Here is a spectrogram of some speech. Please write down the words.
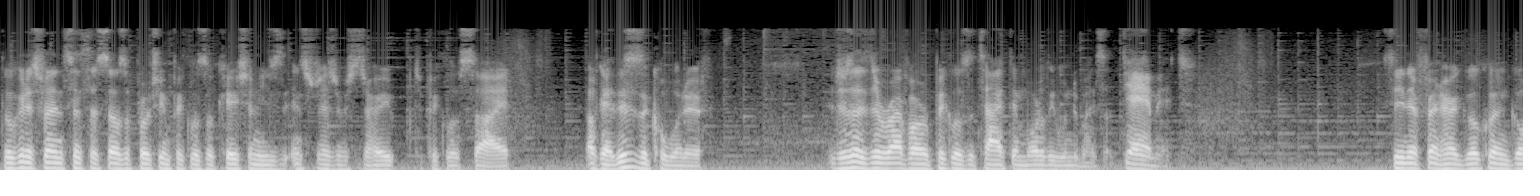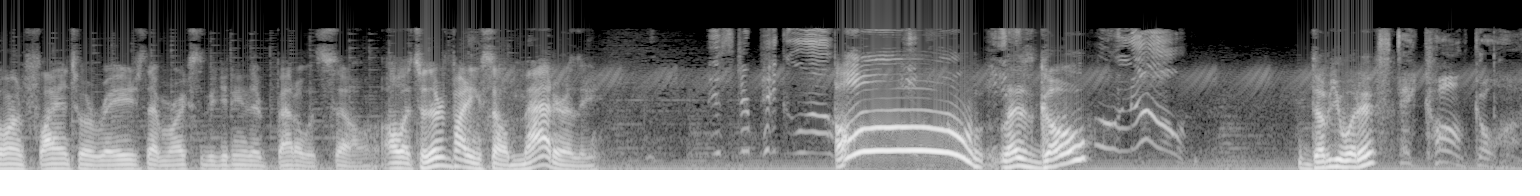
Goku and his friends sense that Cell's approaching Piccolo's location and use the instant transmission to hurry to Piccolo's side. Okay, this is a cool what if. Just as they arrive, however, Piccolo's attacked and mortally wounded by Cell. Damn it! Seeing their friend hurt, Goku and Gohan fly into a rage that marks the beginning of their battle with Cell. Oh, so they're fighting Cell mad early. Mr. Piccolo! Oh, let's go. Oh no! W what if? Stay calm, Gohan.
